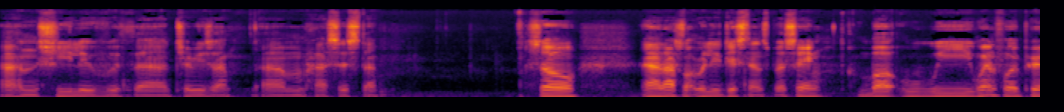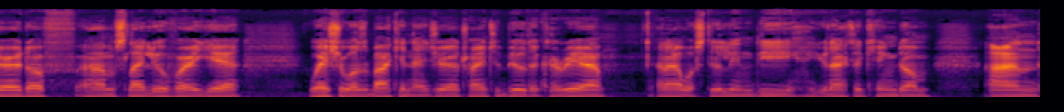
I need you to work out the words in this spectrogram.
and she lived with uh, Teresa, um, her sister. So uh, that's not really distance per se, but we went for a period of um, slightly over a year where she was back in Nigeria trying to build a career, and I was still in the United Kingdom, and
